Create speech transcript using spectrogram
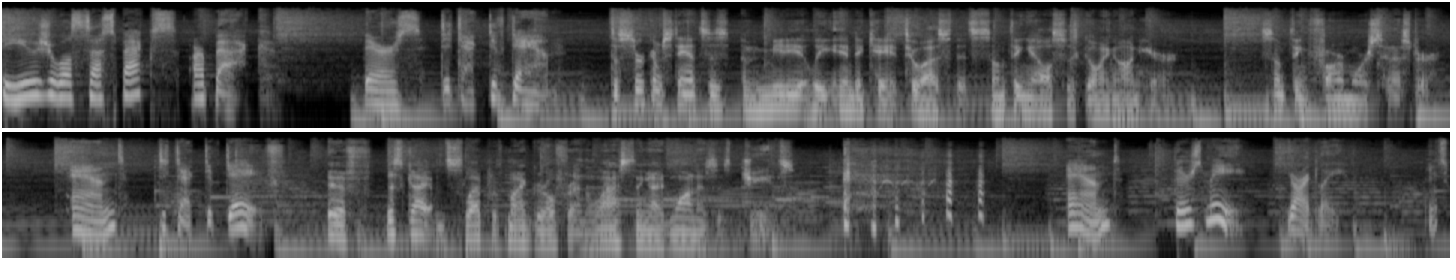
The usual suspects are back. There's Detective Dan. The circumstances immediately indicate to us that something else is going on here. Something far more sinister. And Detective Dave. If this guy had slept with my girlfriend, the last thing I'd want is his jeans. and there's me, Yardley. It's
